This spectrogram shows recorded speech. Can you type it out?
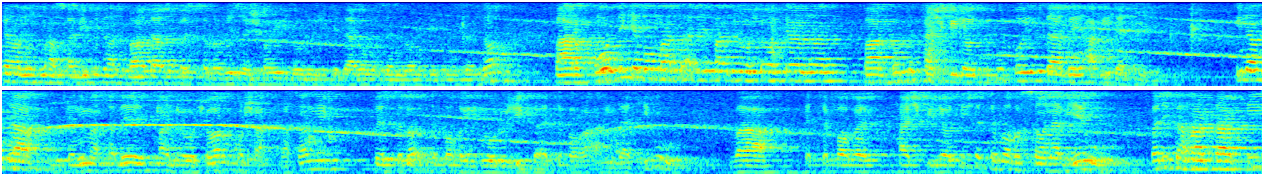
که هنوز مذهبی بودن بعد از به اصطلاح ریزش های که در اون زندان بیرون زندان برخوردی که با مسئله 54 کردن برخورد تشکیلاتی بود با این ضربه عقیدتی. این هم ضعف بود. یعنی مسئله 54 مشخصا یک به اصطلاح اتفاق ایدئولوژیک و اتفاق عقیدتی بود و اتفاق تشکیلاتیش اتفاق ثانویه بود. ولی به هر ترتیب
